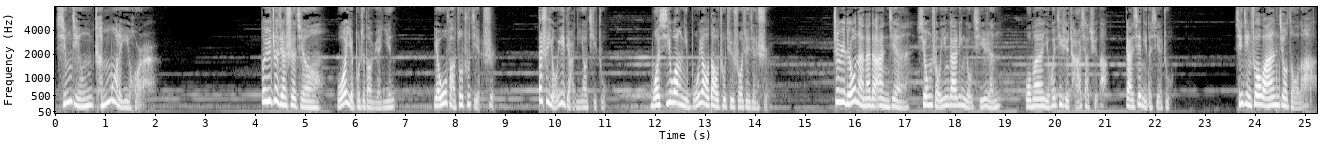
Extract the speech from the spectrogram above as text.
刑警沉默了一会儿。对于这件事情，我也不知道原因，也无法做出解释。但是有一点你要记住，我希望你不要到处去说这件事。至于刘奶奶的案件，凶手应该另有其人，我们也会继续查下去的。感谢你的协助。刑警说完就走了，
